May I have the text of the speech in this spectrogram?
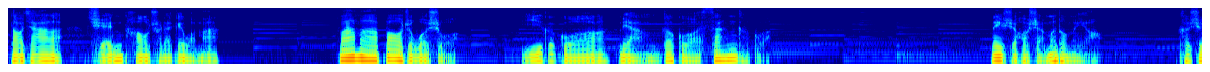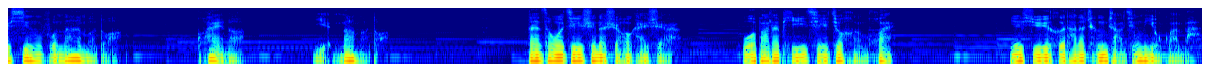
到家了全掏出来给我妈。妈妈抱着我数，一个果，两个果，三个果。那时候什么都没有，可是幸福那么多，快乐也那么多。但从我记事的时候开始，我爸的脾气就很坏。也许和他的成长经历有关吧。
